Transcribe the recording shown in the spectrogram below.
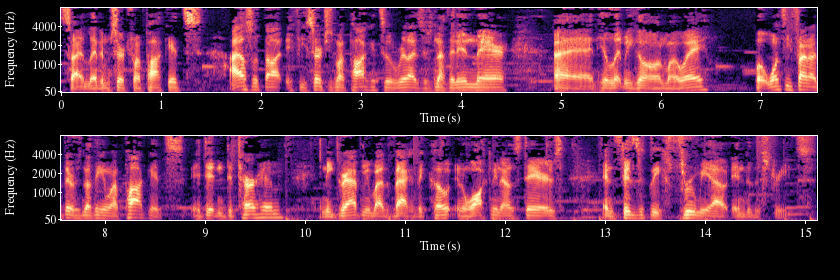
So I let him search my pockets. I also thought if he searches my pockets, he'll realize there's nothing in there and he'll let me go on my way. But once he found out there was nothing in my pockets, it didn't deter him. And he grabbed me by the back of the coat and walked me downstairs and physically threw me out into the streets.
